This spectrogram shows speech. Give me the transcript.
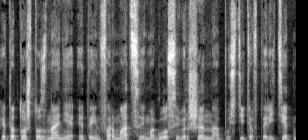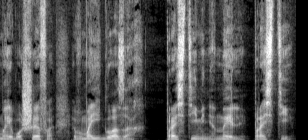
это то, что знание этой информации могло совершенно опустить авторитет моего шефа в моих глазах. «Прости меня, Нелли, прости».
